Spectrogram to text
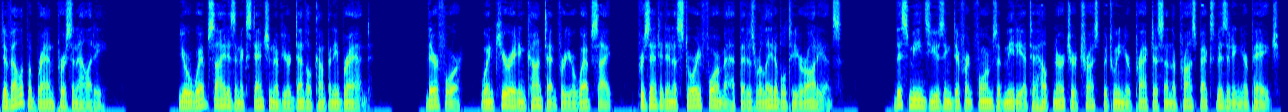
Develop a brand personality. Your website is an extension of your dental company brand. Therefore, when curating content for your website, present it in a story format that is relatable to your audience. This means using different forms of media to help nurture trust between your practice and the prospects visiting your page.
